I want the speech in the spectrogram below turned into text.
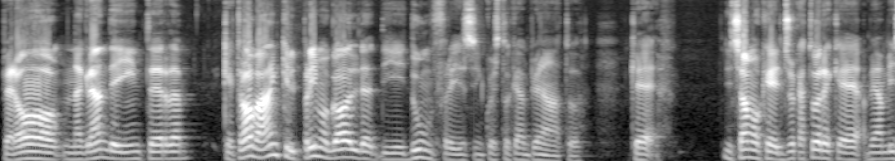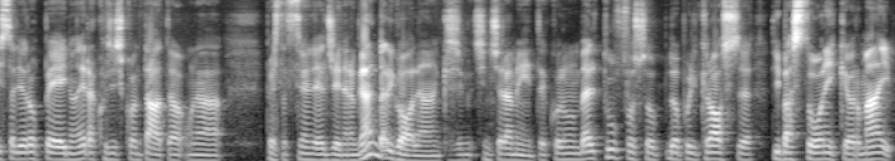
però una grande Inter che trova anche il primo gol di Dumfries in questo campionato, che diciamo che il giocatore che abbiamo visto agli europei non era così scontata una prestazione del genere. Un gran bel gol anche, sinceramente, con un bel tuffo so- dopo il cross di Bastoni che ormai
